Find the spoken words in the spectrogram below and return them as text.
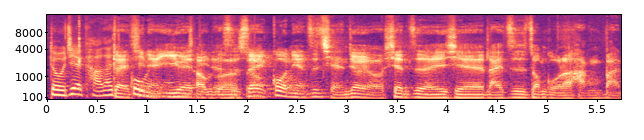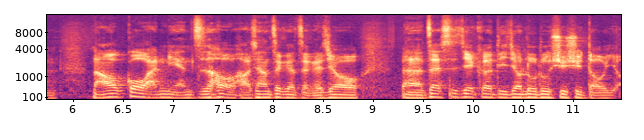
对，我记得卡在对，去年一月底的事，所以过年之前就有限制了一些来自中国的航班，然后过完年之后，好像这个整个就呃在世界各地就陆陆续续都有。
